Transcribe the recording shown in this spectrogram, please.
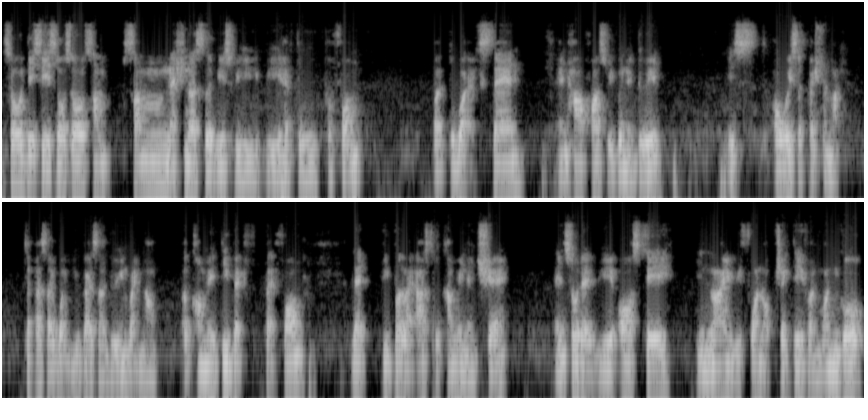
So this is also some, some national service we, we have to perform. But to what extent and how fast we're going to do it is always a question mark. Just like what you guys are doing right now. A community platform, let people like us to come in and share. And so that we all stay in line with one objective and one goal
